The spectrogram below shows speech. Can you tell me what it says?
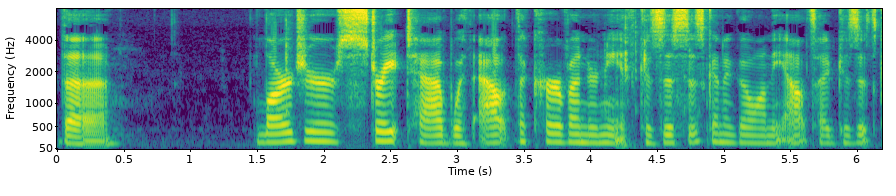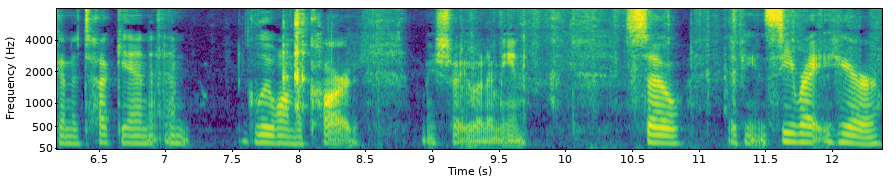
the larger straight tab without the curve underneath because this is going to go on the outside because it's going to tuck in and glue on the card. Let me show you what I mean. So if you can see right here,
